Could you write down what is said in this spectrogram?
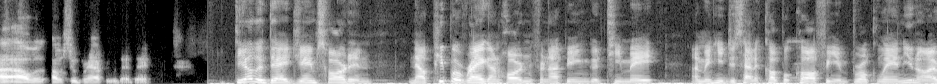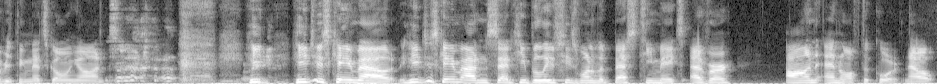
I, I was I was super happy with that day. The other day, James Harden. Now people rag on Harden for not being a good teammate. I mean, he just had a cup of coffee in Brooklyn. You know everything that's going on. he he just came out. He just came out and said he believes he's one of the best teammates ever, on and off the court. Now,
